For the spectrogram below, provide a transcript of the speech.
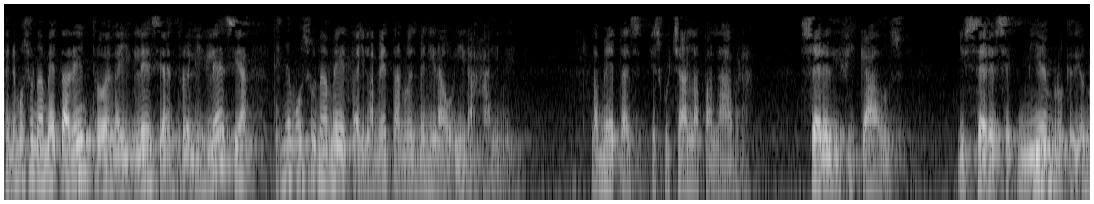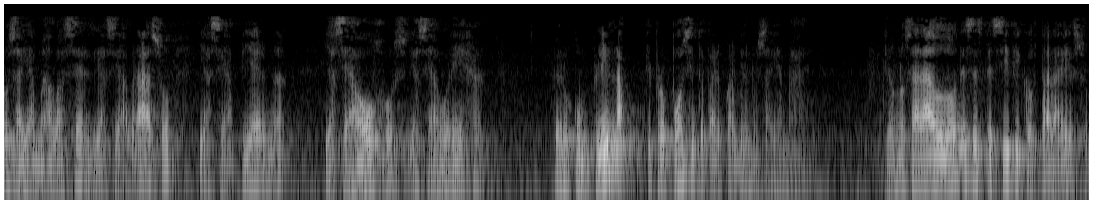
Tenemos una meta dentro de la iglesia. Dentro de la iglesia tenemos una meta y la meta no es venir a oír a Jaime. La meta es escuchar la palabra, ser edificados y ser ese miembro que Dios nos ha llamado a ser, ya sea brazo, ya sea pierna, ya sea ojos, ya sea oreja, pero cumplir el propósito para el cual Dios nos ha llamado. Dios nos ha dado dones específicos para eso.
